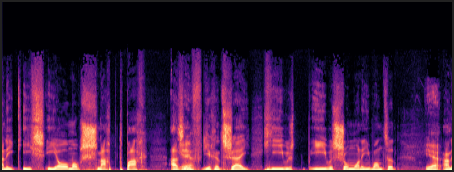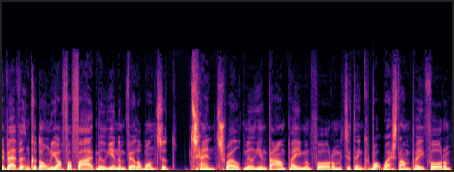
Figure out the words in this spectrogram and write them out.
and he, he he almost snapped back as Yeah. if you could say he was he was someone he wanted. Yeah. And if Everton could only offer five million and Villa wanted 10, 12 million down payment for him, which you think what West Ham paid for him,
